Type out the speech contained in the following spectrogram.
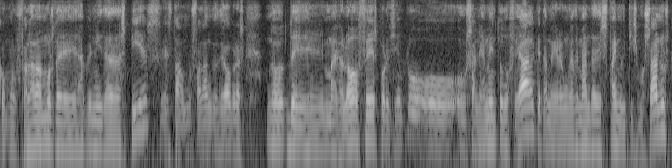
como falábamos de Avenida das Pías, estábamos falando de obras no, de Magalofes, por exemplo, o, o saneamento do FEAL, que tamén era unha demanda des fai moitísimos anos,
